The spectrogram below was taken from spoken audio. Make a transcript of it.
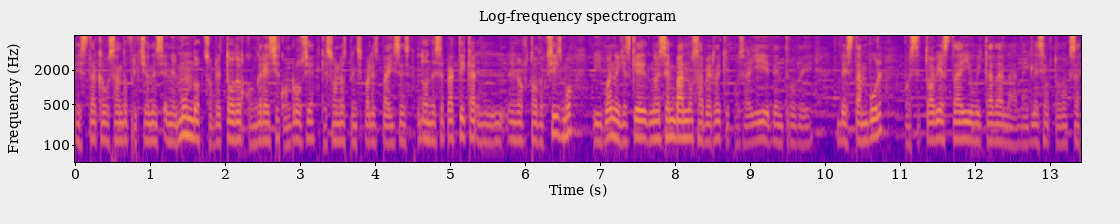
está causando fricciones en el mundo, sobre todo con Grecia, con Rusia, que son los principales países donde se practica el, ortodoxismo. Y bueno, y es que no es en vano saber de que, pues, ahí dentro de, de Estambul, pues todavía está ahí ubicada la, iglesia ortodoxa,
